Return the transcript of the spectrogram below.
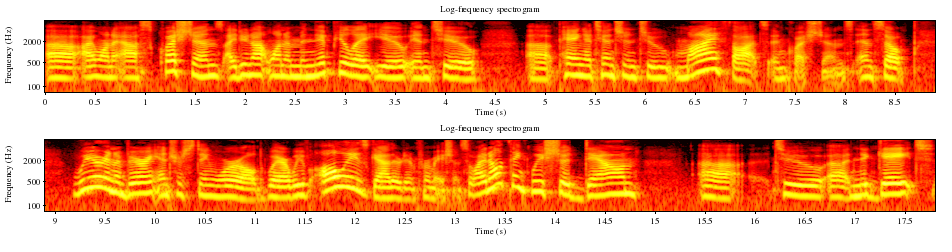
Uh, I want to ask questions. I do not want to manipulate you into uh, paying attention to my thoughts and questions. And so we're in a very interesting world where we've always gathered information. So I don't think we should down uh, to uh, negate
